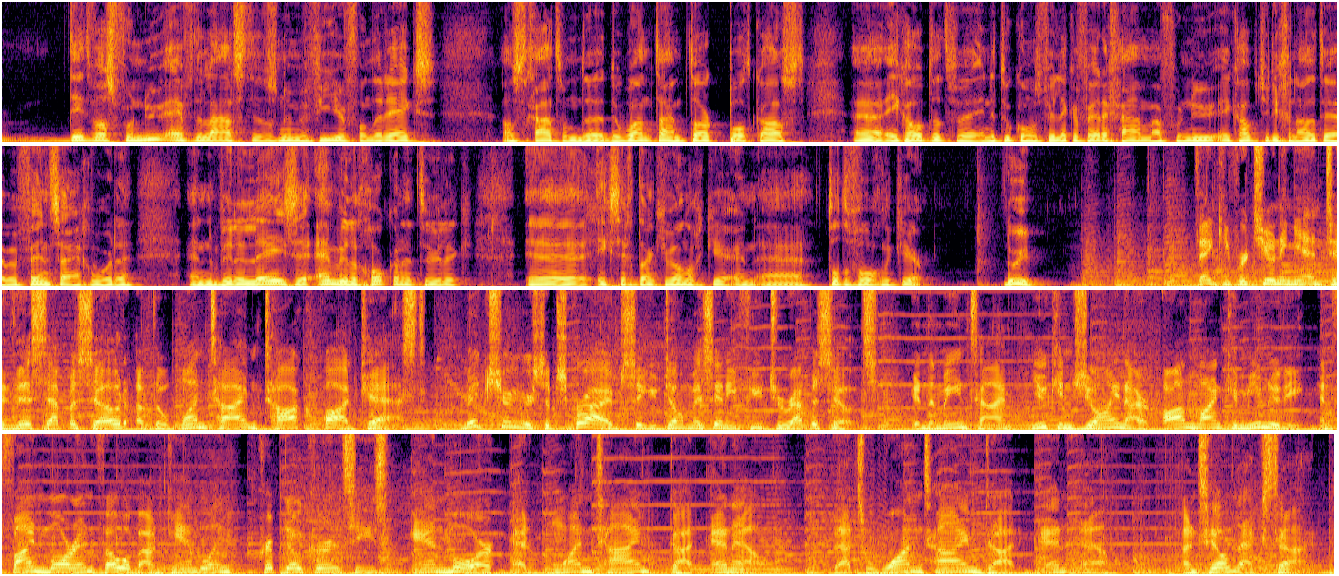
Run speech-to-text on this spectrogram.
dit was voor nu even de laatste. Dat was nummer vier van de reeks. Als het gaat om de, de One Time Talk podcast. Eh, ik hoop dat we in de toekomst weer lekker verder gaan. Maar voor nu, ik hoop dat jullie genoten hebben. Fans zijn geworden. En willen lezen en willen gokken natuurlijk. Eh, ik zeg dankjewel nog een keer. En eh, tot de volgende keer. Doei. Thank you for tuning in to this episode of the One Time Talk Podcast. Make sure you're subscribed so you don't miss any future episodes. In the meantime, you can join our online community and find more info about gambling, cryptocurrencies, and more at onetime.nl. That's onetime.nl. Until next time.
